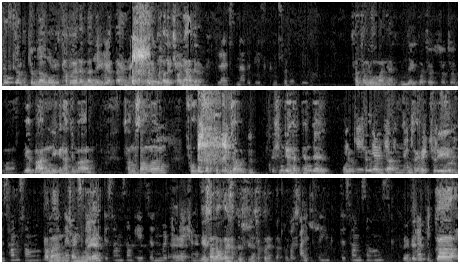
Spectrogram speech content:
자본으로 years. 타도해야 된다는 얘기를 갖다 right 활동가들이 전혀 하지 않아요. Let's not discuss about this. 삼성 요구 많이 하죠. 문제 있고 저저저뭐 예, 많은 얘기를 하지만 삼성은 초국적 독점 자본. 심지어 현, 현재 we are 보니까 삼성의 매출이 남한 정부의 예. 예산하고 거의 같은 수준에 접근했다. 그러니까 이제 국가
